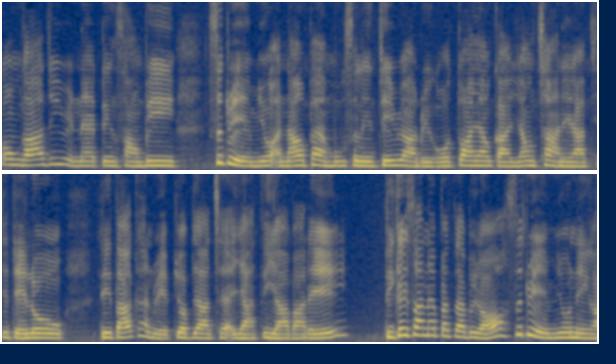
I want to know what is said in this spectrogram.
ကုန်ကားကြီးတွေနဲ့တင်ဆောင်ပြီးစစ်တွေမျိုးအနောက်ဘက်မွတ်စလင်ကျေးရွာတွေကိုတွားရောက်ကရောင်းချနေတာဖြစ်တယ်လို့ဒေသခံတွေပြောပြချက်အရာသိရပါတယ်။ဒီကိစ္စနဲ့ပတ်သက်ပြီးတော့စစ်တွေမျိုးနယ်က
